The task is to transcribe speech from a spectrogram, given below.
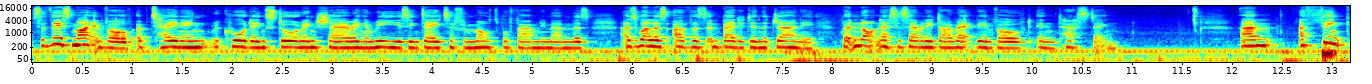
So, this might involve obtaining, recording, storing, sharing, and reusing data from multiple family members, as well as others embedded in the journey, but not necessarily directly involved in testing. Um, I think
